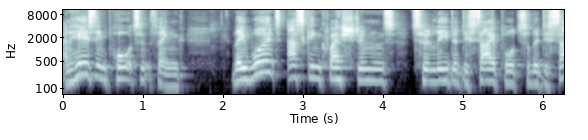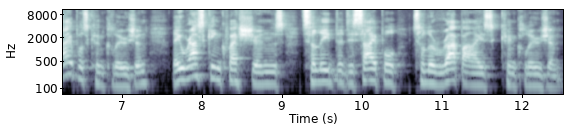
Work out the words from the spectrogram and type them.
And here's the important thing they weren't asking questions to lead a disciple to the disciple's conclusion, they were asking questions to lead the disciple to the rabbi's conclusion.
